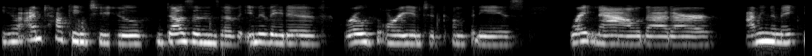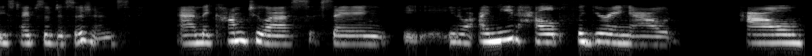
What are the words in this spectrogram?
you know, I'm talking to dozens of innovative, growth oriented companies right now that are having to make these types of decisions. And they come to us saying, you know, I need help figuring out how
